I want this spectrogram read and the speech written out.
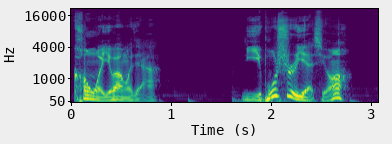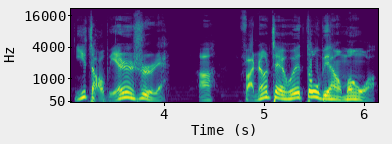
坑我一万块钱，你不试也行，你找别人试去啊！反正这回都别想蒙我。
